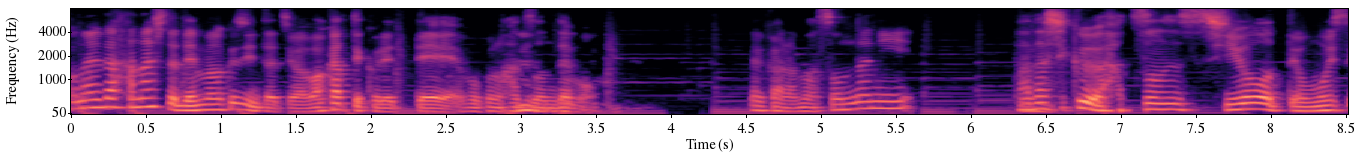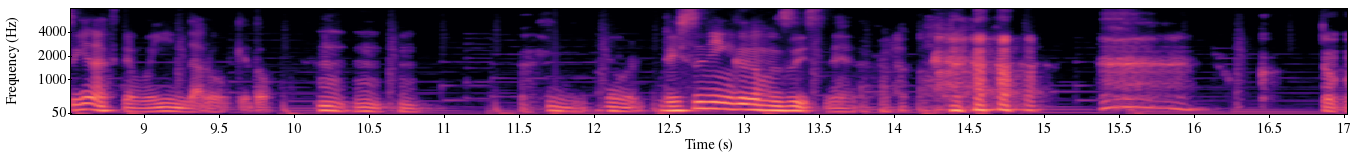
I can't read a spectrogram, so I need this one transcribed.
この間話したデンマーク人たちは分かってくれて、僕の発音でも。だからまあそんなに正しく発音しようって思いすぎなくてもいいんだろうけど。うんうんうん。うん、でもリスニングがむずいですね。だから。でも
